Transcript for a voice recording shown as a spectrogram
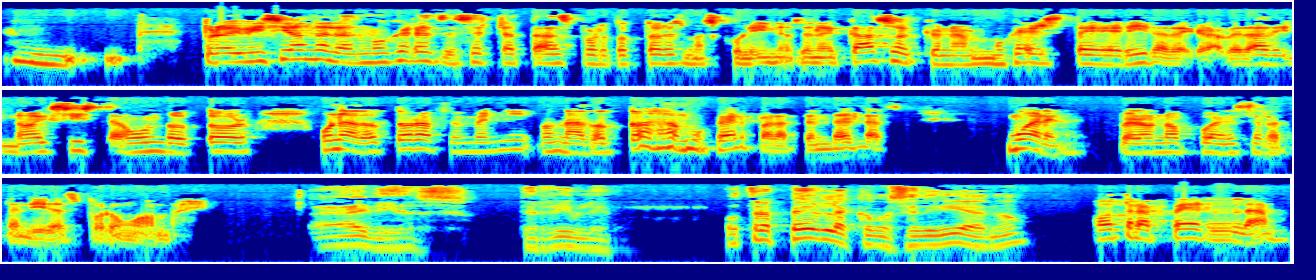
Prohibición de las mujeres de ser tratadas por doctores masculinos. En el caso de que una mujer esté herida de gravedad y no exista un doctor, una doctora femenina, una doctora mujer para atenderlas, mueren, pero no pueden ser atendidas por un hombre. Ay Dios, terrible. Otra perla, como se diría, ¿no? Otra perla.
